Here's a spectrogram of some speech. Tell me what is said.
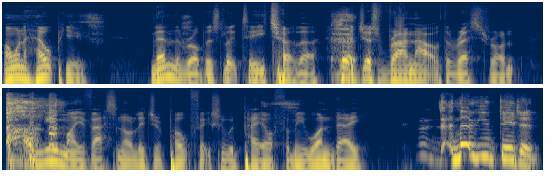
I want to help you. Then the robbers looked at each other and just ran out of the restaurant. I knew my vast knowledge of Pulp Fiction would pay off for me one day. No, you didn't.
